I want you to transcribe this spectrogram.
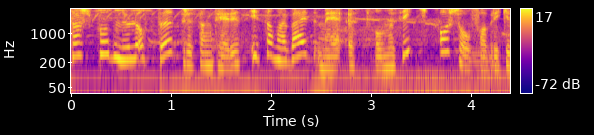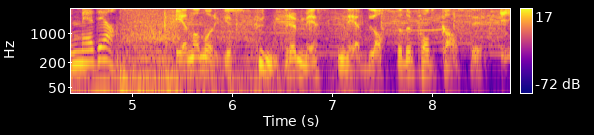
Sarpsborg 08 presenteres i samarbeid med Østfold Musikk og Showfabrikken Media. En av Norges 100 mest nedlastede podkaster i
